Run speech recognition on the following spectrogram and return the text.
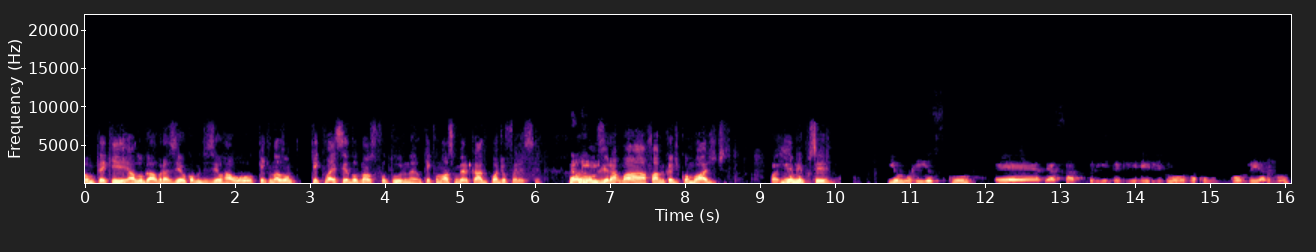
Vamos ter que alugar o Brasil, como dizia o Raul? O que, que, nós vamos, o que, que vai ser do nosso futuro, né? O que, que o nosso mercado pode oferecer? Não, Ou vamos virar uma fábrica de commodities? é bem possível. E um risco é, dessa briga de Rede Globo com o governo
